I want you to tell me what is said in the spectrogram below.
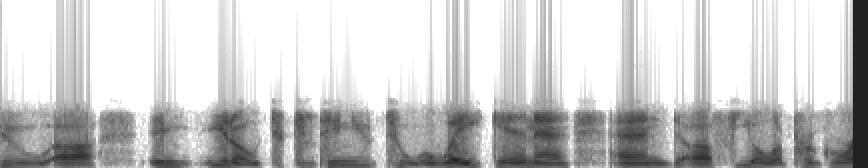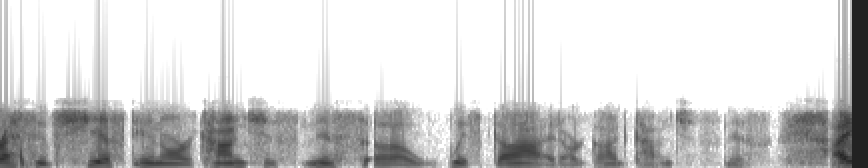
to uh, in, you know to continue to awaken and and uh, feel a progressive shift in our consciousness uh, with God, our God consciousness. I,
